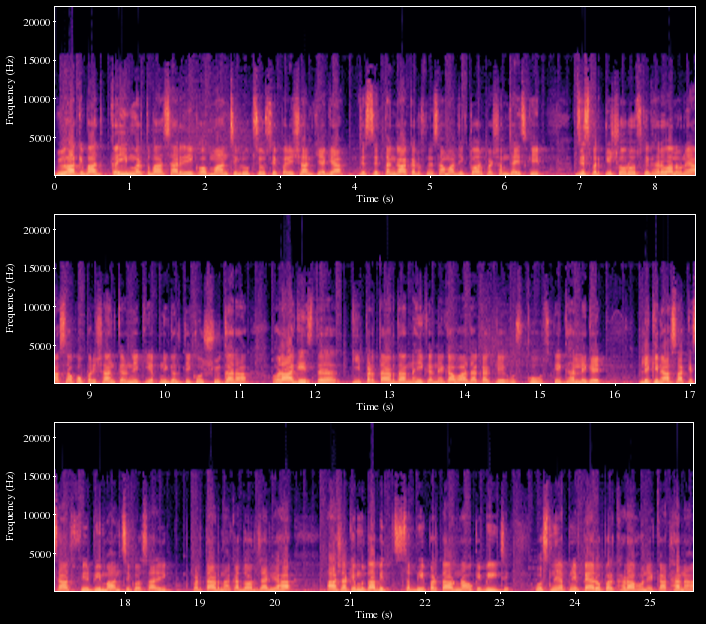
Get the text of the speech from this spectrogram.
विवाह के बाद कई मर्तबा शारीरिक और मानसिक रूप से उसे परेशान किया गया, जिससे तंग आकर उसने सामाजिक तौर पर समझाइश की, जिस पर किशोर और उसके घर वालों ने आशा को परेशान करने की अपनी गलती को स्वीकारा और आगे इस तरह की प्रताड़ना नहीं करने का वादा करके उसको उसके घर ले गए। लेकिन आशा के साथ फिर भी मानसिक और शारीरिक प्रताड़ना का दौर जारी रहा। आशा के मुताबिक सभी प्रताड़नाओं के बीच उसने अपने पैरों पर खड़ा होने का ठाना।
